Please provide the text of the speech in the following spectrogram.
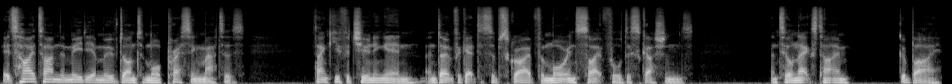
It's high time the media moved on to more pressing matters. Thank you for tuning in, and don't forget to subscribe for more insightful discussions. Until next time, goodbye.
